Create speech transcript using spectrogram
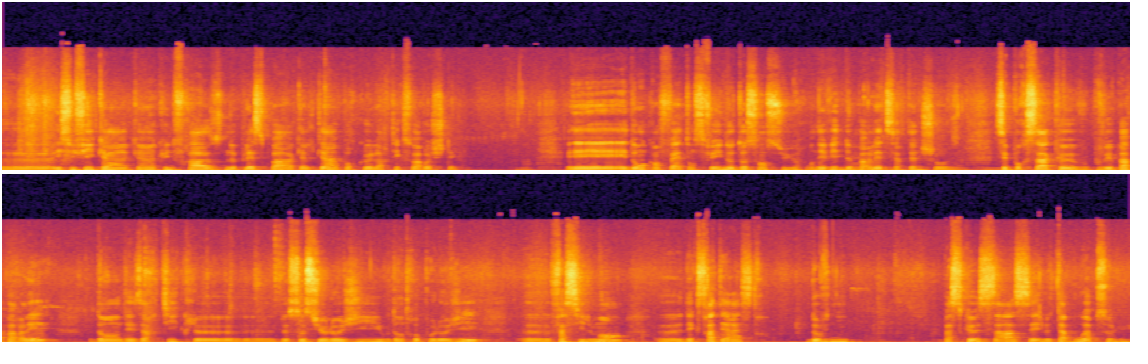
Euh, il suffit qu'une phrase ne plaise pas à quelqu'un pour que l'article soit rejeté. Et, donc, en fait, on se fait une autocensure. On évite de parler de certaines choses. C'est pour ça que vous ne pouvez pas parler dans des articles de sociologie ou d'anthropologie euh, facilement euh, d'extraterrestres, d'ovnis. Parce que ça, c'est le tabou absolu.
